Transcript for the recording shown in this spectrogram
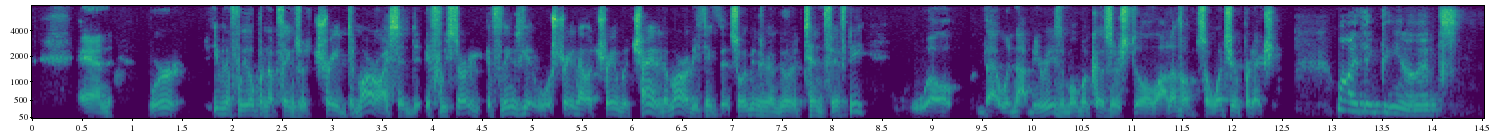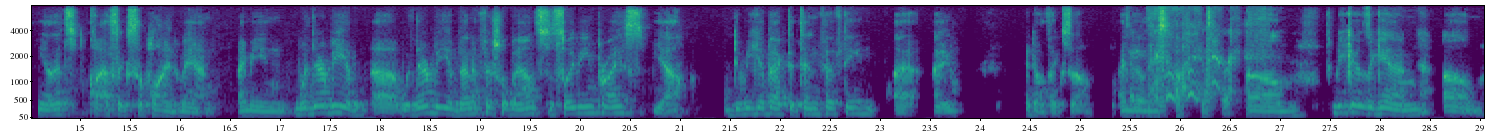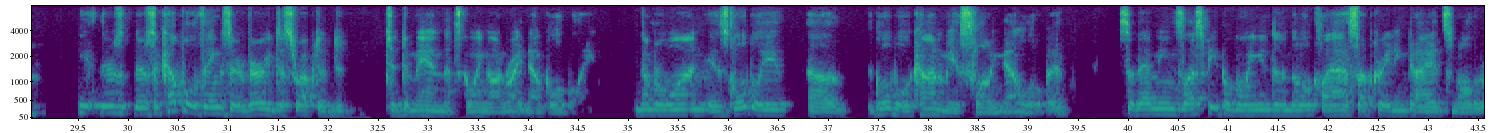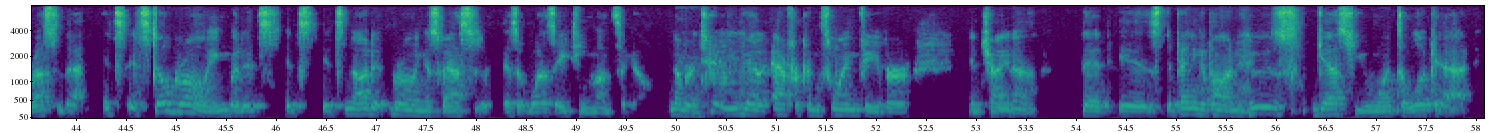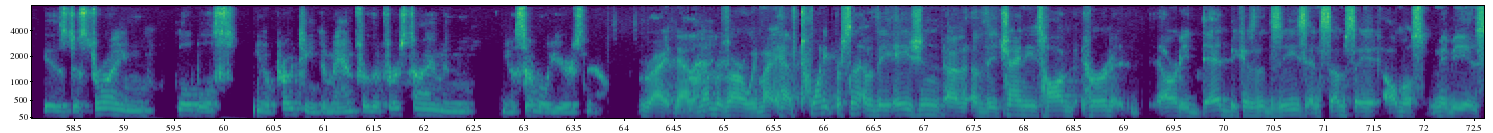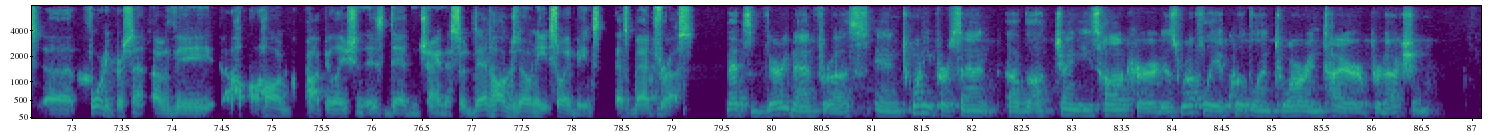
and we're even if we open up things with trade tomorrow, I said if we start if things get straightened out with trade with China tomorrow, do you think that soybeans are going to go to 1050? Well, that would not be reasonable because there's still a lot of them. So, what's your prediction? Well, I think you know that's you know that's classic supply and demand. I mean, would there be a uh, would there be a beneficial bounce to soybean price? Yeah. Do we get back to 1050? I I, I don't think so. I, mean, I don't think so either. um, because again, um, there's there's a couple of things that are very disruptive to, to demand that's going on right now globally. Number one is globally, uh, the global economy is slowing down a little bit. So that means less people going into the middle class, upgrading diets, and all the rest of that. It's it's still growing, but it's it's it's not growing as fast as it was 18 months ago. Number mm-hmm. two, you've got African swine fever in China that is, depending upon whose guess you want to look at, is destroying global you know protein demand for the first time in you know several years now. Right now, the numbers are we might have 20% of the Asian uh, of the Chinese hog herd already dead because of the disease, and some say almost maybe is uh, 40% of the hog population is dead in China. So dead hogs don't eat soybeans. That's bad for us. That's very bad for us. And 20% of the Chinese hog herd is roughly equivalent to our entire production.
